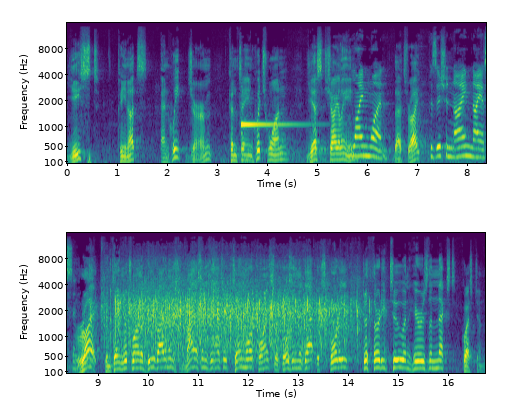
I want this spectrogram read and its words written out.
Yeast, peanuts, and wheat germ contain which one? Yes, Shailene. Line 1, That's right. position 9, niacin. Right. Contain which one of the B vitamins? Niacin is the answer. 10 more points. You're closing the gap. It's 40 to 32. And here's the next question.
